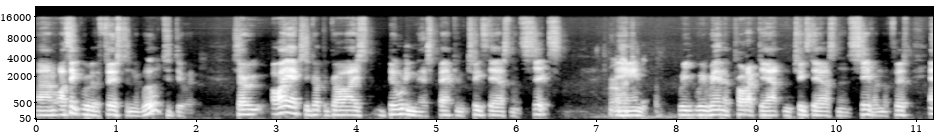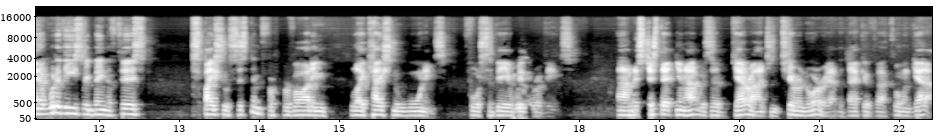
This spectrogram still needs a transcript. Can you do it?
Um, I think we were the first in the world to do it. So I actually got the guys building this back in 2006. Right. And we, we ran the product out in 2007, the first, and it would have easily been the first spatial system for providing locational warnings for severe weather events. Um, it's just that, you know, it was a garage in Terranora out the back of uh, Coolangatta.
